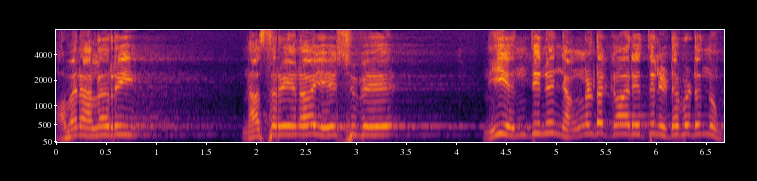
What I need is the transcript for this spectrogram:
അവൻ അലറി നസറേന യേശുവേ നീ എന്തിനു ഞങ്ങളുടെ കാര്യത്തിൽ ഇടപെടുന്നു?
